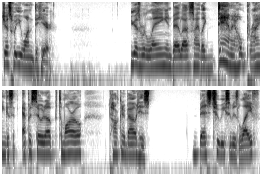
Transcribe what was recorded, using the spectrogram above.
Just what you wanted to hear. You guys were laying in bed last night, like, damn, I hope Brian gets an episode up tomorrow talking about his best two weeks of his life.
